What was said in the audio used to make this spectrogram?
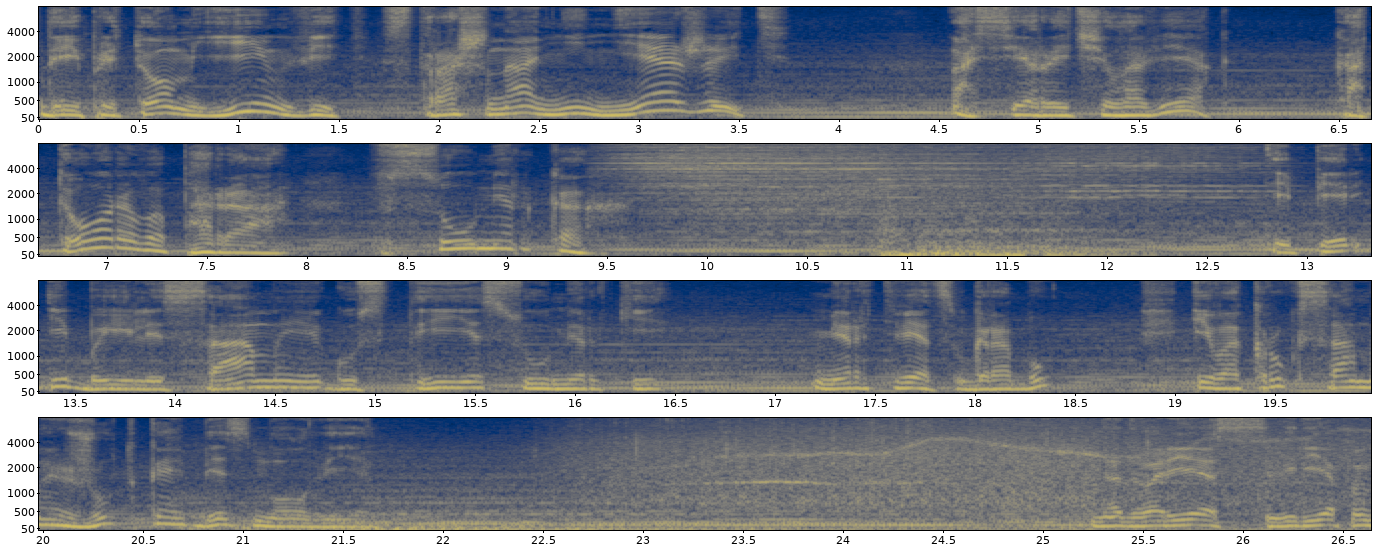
Да и притом им ведь страшна не нежить, а серый человек — которого пора в сумерках. Теперь и были самые густые сумерки. Мертвец в гробу и вокруг самое жуткое безмолвие. На дворе с свирепым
